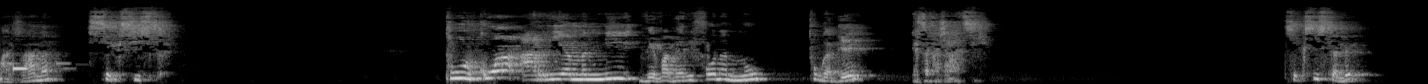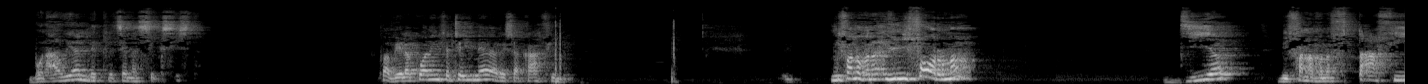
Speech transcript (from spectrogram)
Mazana sexiste. Pourquoi ary amin'ny vehivavy ary foana no tonga dia ezaka zahantsika. Sexiste ve? Mbola ao ihany ilay toe-tsaina sexiste. Fa avela koa anie satria iny ary resaka hafa iny. Ny fanaovana uniforme dia ny fanaovana fitafy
